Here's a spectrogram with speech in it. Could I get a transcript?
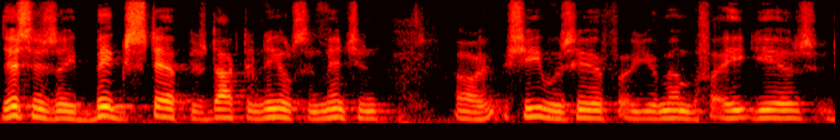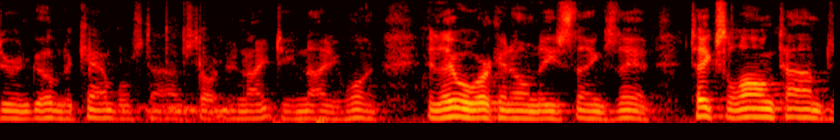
this is a big step, as Dr. Nielsen mentioned. Uh, She was here for, you remember, for eight years during Governor Campbell's time, starting in 1991. And they were working on these things then. Takes a long time to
